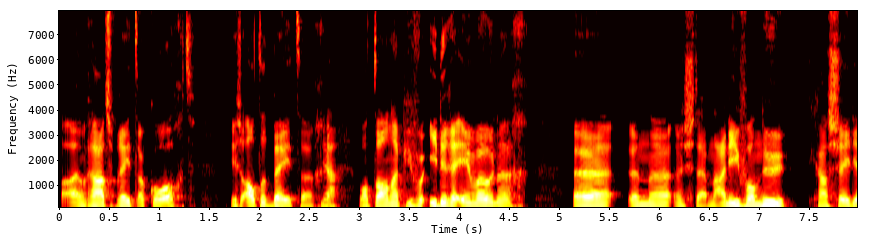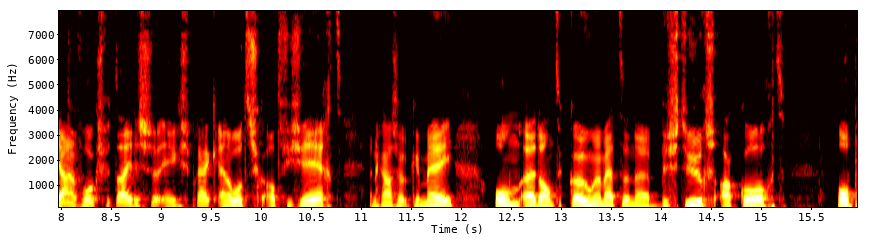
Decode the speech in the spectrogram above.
een raadsbreed akkoord is altijd beter. Want dan heb je voor iedere inwoner eh, een, eh, een stem. Nou, in ieder geval nu gaan CDA en Volkspartij dus eh, in gesprek. En er wordt dus geadviseerd, en daar gaan ze ook in mee... om dan te komen met een bestuursakkoord op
